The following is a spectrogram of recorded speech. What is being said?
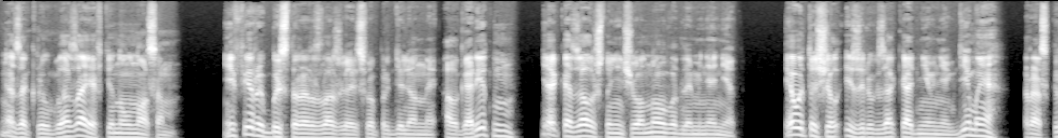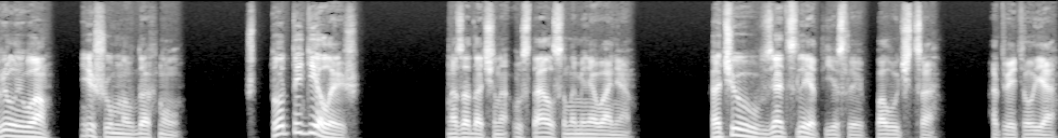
я закрыл глаза и втянул носом. Эфиры быстро разложились в определенный алгоритм, и оказалось, что ничего нового для меня нет. Я вытащил из рюкзака дневник Димы, раскрыл его и шумно вдохнул. «Что ты делаешь?» Озадаченно уставился на меня Ваня. «Хочу взять след, если получится», — ответил я.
